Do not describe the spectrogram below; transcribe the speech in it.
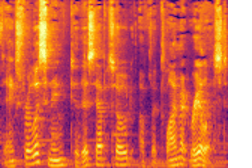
Thanks for listening to this episode of The Climate Realist.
